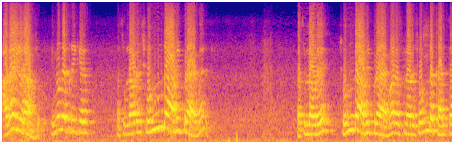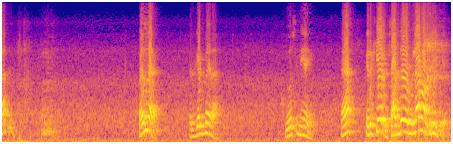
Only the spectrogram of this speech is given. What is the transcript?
அதான் இல்ஹாம் சொல்லு இன்னொன்னு எப்படி கேள்வி ரசுல்லாவுடைய சொந்த அபிப்பிராயமா இருக்கு. ரசுல்லாவுடைய சொந்த அபிப்பிராயமா ரசுல்லாவுடைய சொந்த கருத்தாக இருக்கு. பதில இருக்கேன் யோசனையா இருக்கே. சந்தேகம் இல்லாம அப்படி இருக்கேன்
